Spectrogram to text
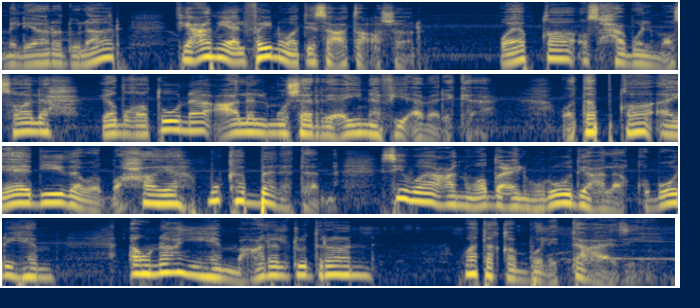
مليار دولار في عام 2019 ويبقى أصحاب المصالح يضغطون على المشرعين في أمريكا. وتبقى أيادي ذوي الضحايا مكبلة سوى عن وضع الورود على قبورهم أو نعيهم على الجدران وتقبل التعازي.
